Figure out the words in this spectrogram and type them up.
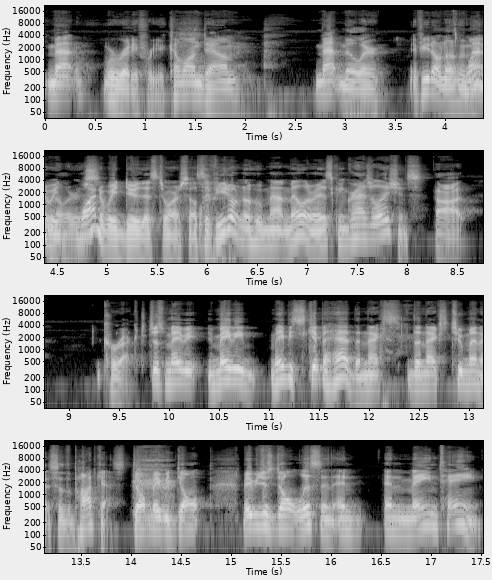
Matt, we're ready for you. Come on down, Matt Miller. If you don't know who Why Matt do we Miller is, why do we do this to ourselves? If you don't know who Matt Miller is, congratulations. uh, correct. just maybe maybe maybe skip ahead the next the next two minutes of the podcast don't maybe don't maybe just don't listen and and maintain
